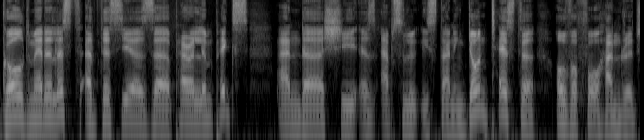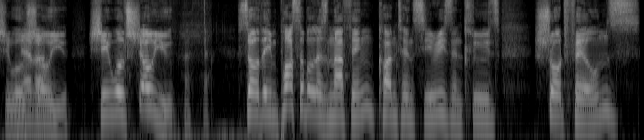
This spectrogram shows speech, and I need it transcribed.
gold medalist at this year's uh, Paralympics, and uh, she is absolutely stunning. Don't test her over 400. She will Never. show you. She will show you. so, The Impossible is Nothing content series includes short films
